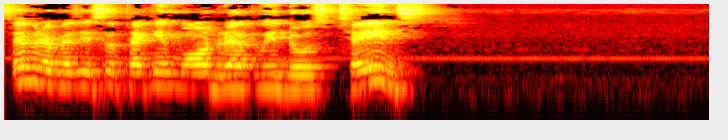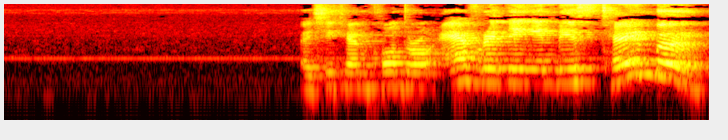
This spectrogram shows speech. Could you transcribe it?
Semiramis is attacking Mordred with those chains. And she can control everything in this chamber.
